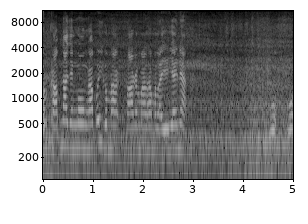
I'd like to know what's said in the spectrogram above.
คนขับน่าจะงงครับเอ้ยเขาพาพากันมาทำอะไรเยอะๆเนี่ยโอ้โอ้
